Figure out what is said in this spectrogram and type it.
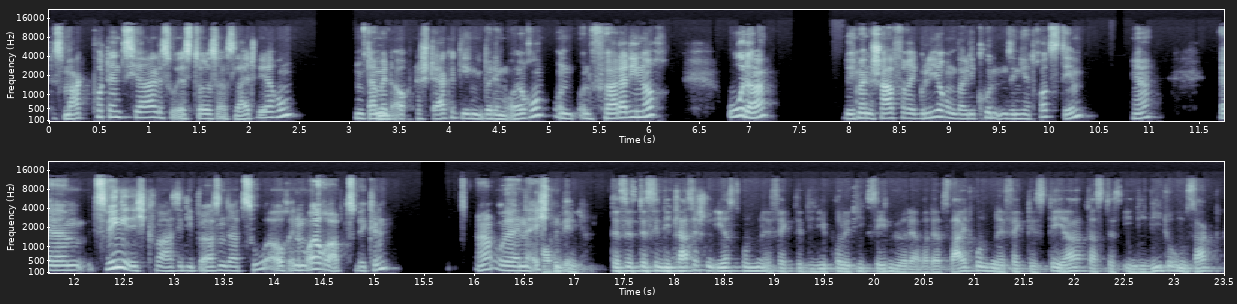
das Marktpotenzial des US-Dollars als Leitwährung und damit mhm. auch eine Stärke gegenüber dem Euro und, und fördere die noch. Oder durch meine scharfe Regulierung, weil die Kunden sind hier trotzdem, ja, ähm, zwinge ich quasi die Börsen dazu, auch in einem Euro abzuwickeln ja, oder in einer echten Währung. Das, ist, das sind die klassischen Erstrundeneffekte, die die Politik sehen würde. Aber der Zweitrundeneffekt ist der, dass das Individuum sagt,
